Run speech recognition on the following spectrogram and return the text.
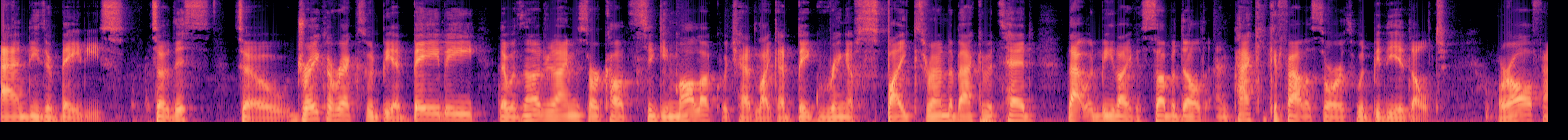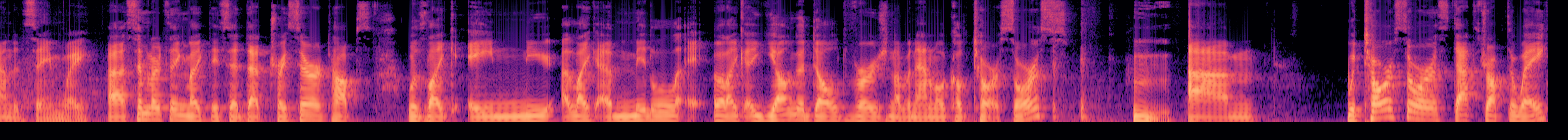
and these are babies. So this. So Dracorex would be a baby. There was another dinosaur called Stygimoloch, which had like a big ring of spikes around the back of its head. That would be like a subadult, and Pachycephalosaurus would be the adult. We're all found the same way. Uh, similar thing, like they said that Triceratops was like a near, like a middle, like a young adult version of an animal called Torosaurus. Um, with Torosaurus, that's dropped away.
